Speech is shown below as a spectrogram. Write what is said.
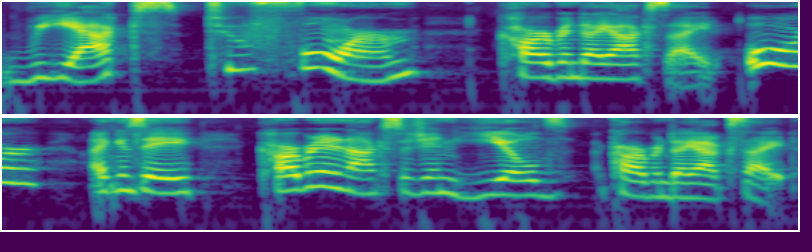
reacts to form carbon dioxide. Or I can say carbon and oxygen yields carbon dioxide.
